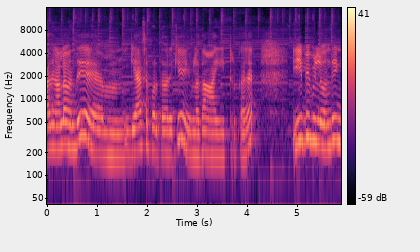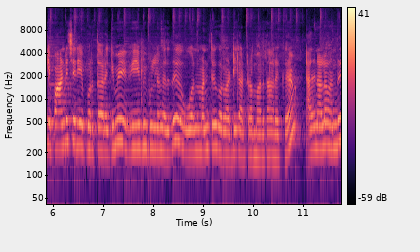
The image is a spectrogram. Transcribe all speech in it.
அதனால் வந்து கேஸை பொறுத்த வரைக்கும் இவ்வளோ தான் ஆகிட்டுருக்கு இபி பில்லு வந்து இங்கே பாண்டிச்சேரியை பொறுத்த வரைக்குமே இபி பில்லுங்கிறது ஒன் மந்த்துக்கு ஒரு வாட்டி கட்டுற மாதிரி தான் இருக்குது அதனால வந்து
